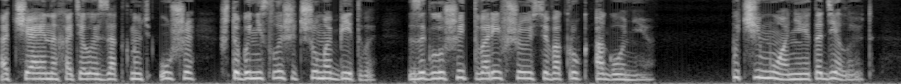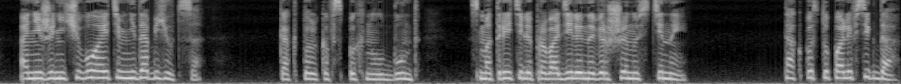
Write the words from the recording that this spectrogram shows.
Отчаянно хотелось заткнуть уши, чтобы не слышать шума битвы, заглушить творившуюся вокруг агонию. Почему они это делают? Они же ничего этим не добьются. Как только вспыхнул бунт, смотрители проводили на вершину стены. Так поступали всегда,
